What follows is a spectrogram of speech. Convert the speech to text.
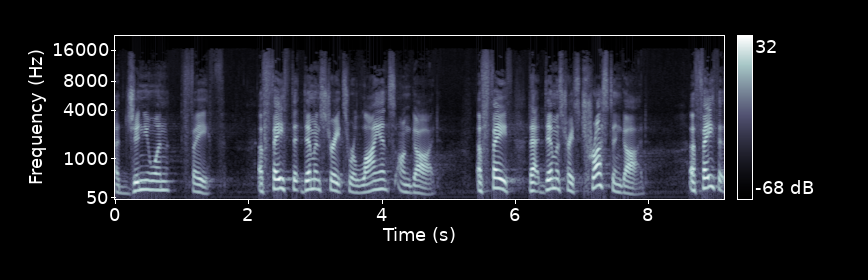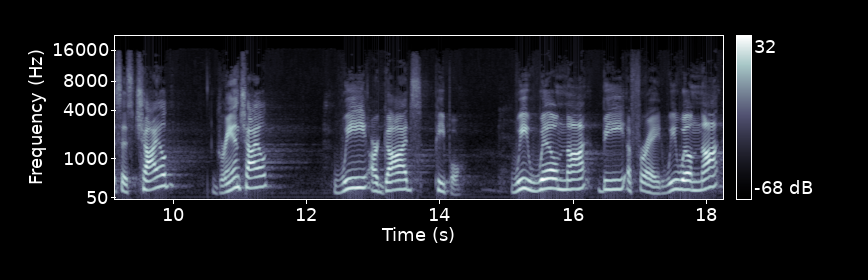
a genuine faith, a faith that demonstrates reliance on God, a faith that demonstrates trust in God, a faith that says, Child, grandchild, we are God's people. We will not be afraid. We will not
